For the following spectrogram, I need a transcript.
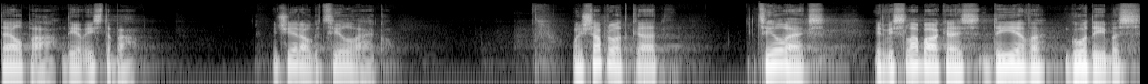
telpā, Dieva istabā. Viņš ierauga cilvēku. Un viņš saprot, ka cilvēks ir vislabākais dieva godības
